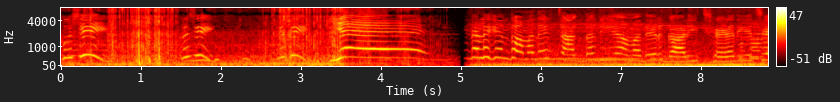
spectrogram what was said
খুশি? খুশি? খুশি? ফাইনালি কিন্তু আমাদের চাকদা দিয়ে আমাদের গাড়ি ছেড়ে দিয়েছে।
